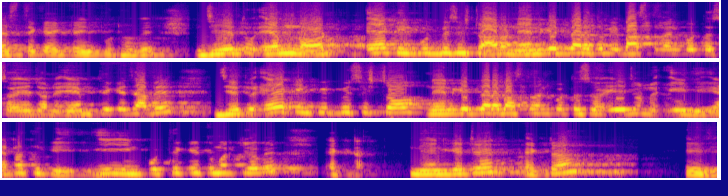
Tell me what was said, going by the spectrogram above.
এস থেকে একটা ইনপুট হবে। যেহেতু এম নট এক ইনপুট বিশিষ্ট, আরও গেট দ্বারা তুমি বাস্তবায়ন করতেছো, এই জন্য এম থেকে যাবে। যেহেতু এক ইনপুট বিশিষ্ট গেট দ্বারা বাস্তবায়ন করতেছো, এই জন্য এই যে এটা থেকে ই ইনপুট থেকে তোমার কি হবে? একটা নেন গেটের একটা এই যে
